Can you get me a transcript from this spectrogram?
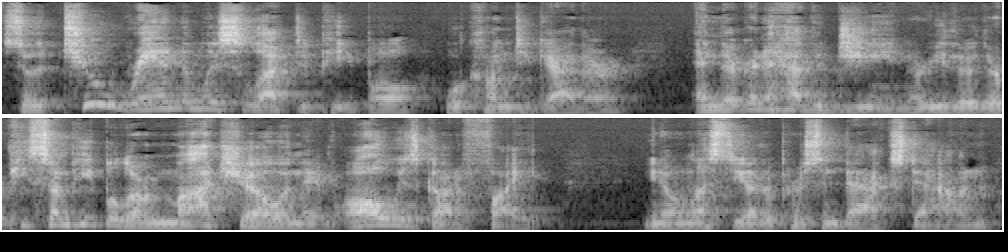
So two randomly selected people will come together and they're going to have a gene. They're either they're some people are macho and they've always got to fight, you know, unless the other person backs down,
